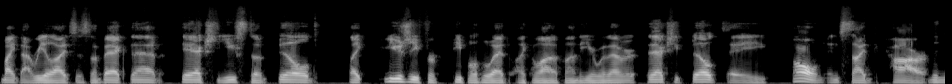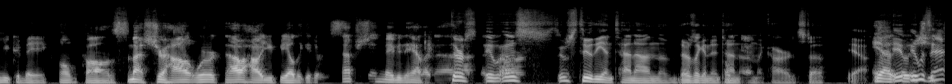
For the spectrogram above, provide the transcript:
might not realize this, but back then they actually used to build like usually for people who had like a lot of money or whatever, they actually built a phone inside the car. Then you could make phone calls. I'm not sure how it worked out, how you'd be able to get a reception. Maybe they had like a, There's it car. was it was through the antenna on the there's like an antenna Okay. on the card and stuff. Yeah, yeah. it, it was actually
